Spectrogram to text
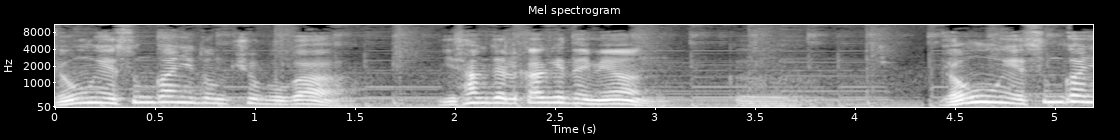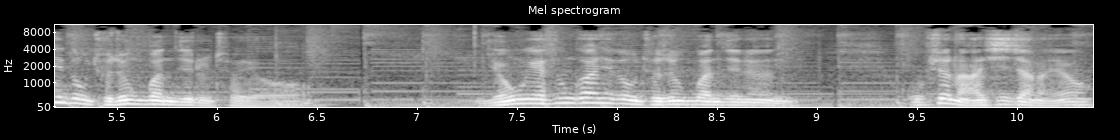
영웅의 순간이동 큐브가 이 상자를 까게 되면 그 영웅의 순간이동 조정 반지를 줘요. 영웅의 순간이동 조정 반지는 옵션 아시잖아요.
